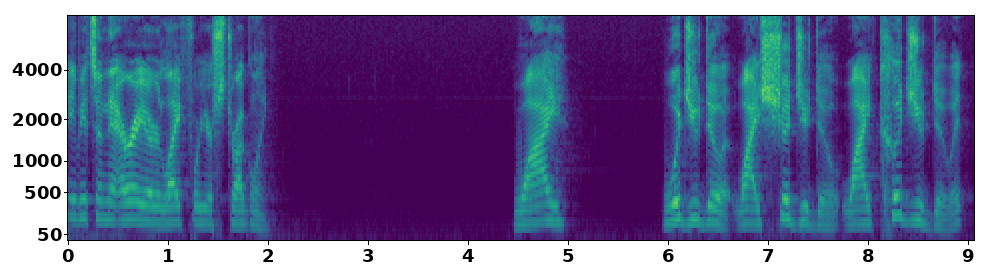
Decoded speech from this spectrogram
Maybe it's an area of your life where you're struggling. Why would you do it? Why should you do it? Why could you do it?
